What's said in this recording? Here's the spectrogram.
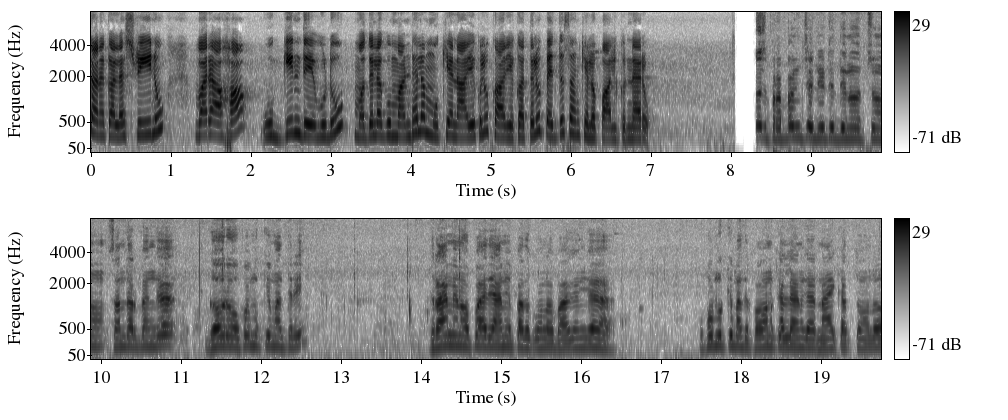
తనకల శ్రీను వరాహ ఉగ్గిన్ దేవుడు మొదలగు మండలం ముఖ్య నాయకులు కార్యకర్తలు పెద్ద సంఖ్యలో పాల్గొన్నారు. ఈరోజు ప్రపంచ నీటి దినోత్సవం సందర్భంగా గౌరవ ఉప ముఖ్యమంత్రి గ్రామీణ ఉపాధి హామీ పథకంలో భాగంగా ఉప ముఖ్యమంత్రి పవన్ కళ్యాణ్ గారి నాయకత్వంలో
